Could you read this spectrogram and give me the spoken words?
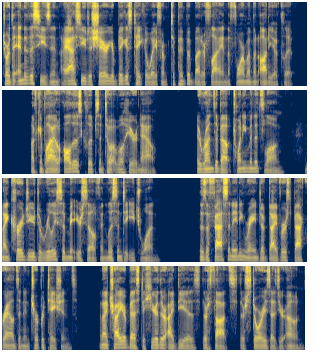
Toward the end of the season, I ask you to share your biggest takeaway from To Pimp a Butterfly in the form of an audio clip. I've compiled all those clips into what we'll hear now. It runs about 20 minutes long, and I encourage you to really submit yourself and listen to each one. There's a fascinating range of diverse backgrounds and interpretations, and I try your best to hear their ideas, their thoughts, their stories as your own.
